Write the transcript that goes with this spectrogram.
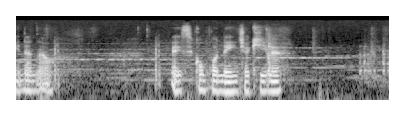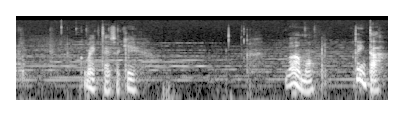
Ainda não. É esse componente aqui, né? Como é que tá isso aqui? Vamos tentar.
